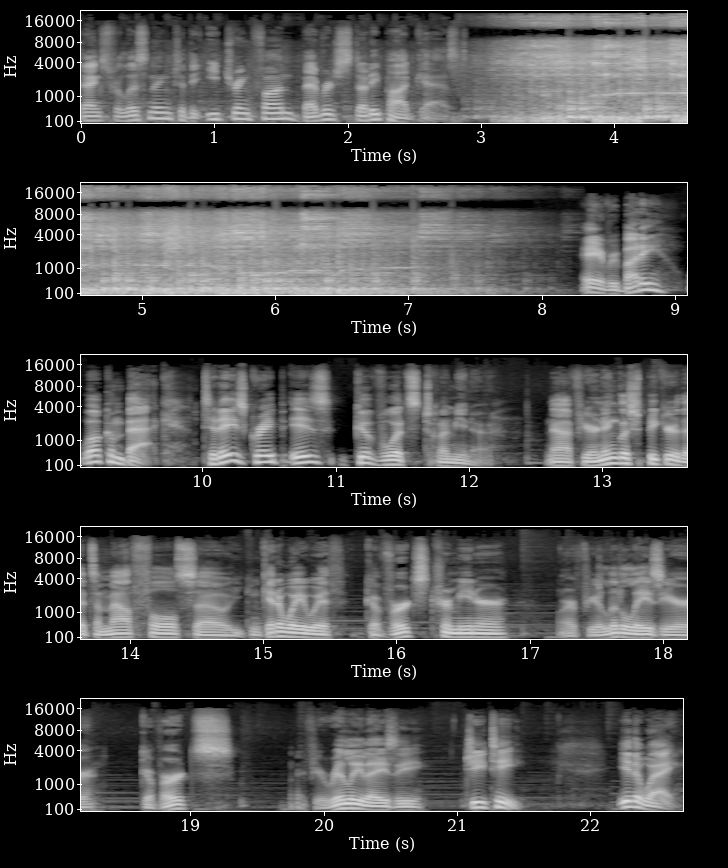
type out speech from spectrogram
Thanks for listening to the Eat Drink Fun Beverage Study Podcast. Hey, everybody, welcome back. Today's grape is Gewürztraminer. Now, if you're an English speaker, that's a mouthful, so you can get away with Gewürztraminer, or if you're a little lazier, Gewürz. If you're really lazy, GT. Either way,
